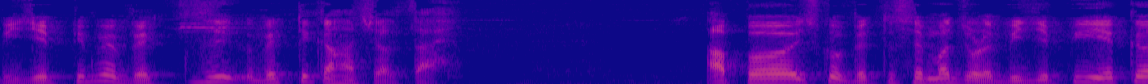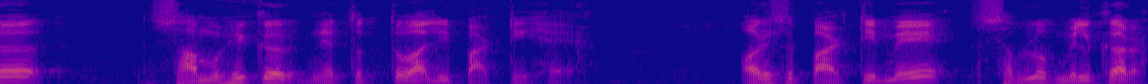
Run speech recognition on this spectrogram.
बीजेपी में व्यक्ति से- व्यक्ति कहाँ चलता है? आप इसको व्यक्ति से मत जोड़े। बीजेपी एक सामूहिक नेतृत्व वाली पार्टी है और इस पार्टी में सब लोग मिलकर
